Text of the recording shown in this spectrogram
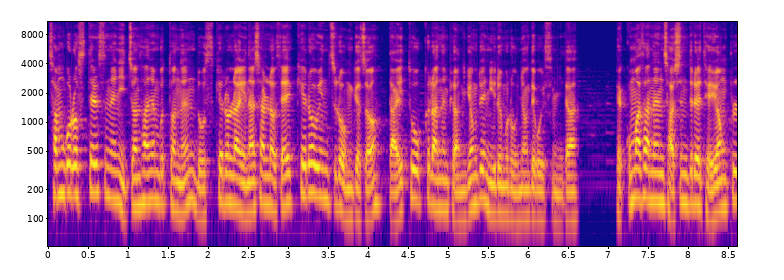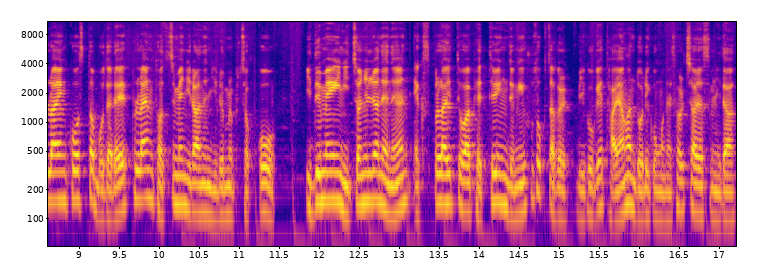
참고로 Stealth는 2004년부터는 노스캐롤라이나 샬럿의 Carowinds로 옮겨져 Nighthawk라는 변경된 이름으로 운영되고 있습니다. Vekoma사는 자신들의 대형 flying coaster 모델에 Flying Dutchman이라는 이름을 붙였고 이듬해인 2001년에는 X-Flight와 Batwing 등의 후속작을 미국의 다양한 놀이공원에 설치하였습니다.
